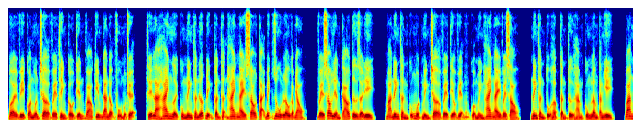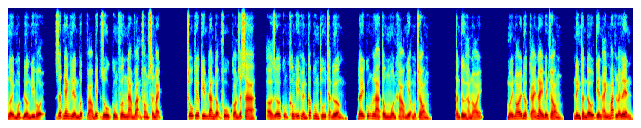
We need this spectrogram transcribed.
Bởi vì còn muốn trở về thỉnh cầu tiến vào kim đan động phủ một chuyện, thế là hai người cùng ninh thần ước định cẩn thận hai ngày sau tại bích du lâu gặp nhau, về sau liền cáo từ rời đi, mà ninh thần cũng một mình trở về tiểu viện của mình hai ngày về sau, ninh thần tụ hợp tần tử hàm cùng lâm tăng nhi, ba người một đường đi vội, rất nhanh liền bước vào bích du cung phương nam vạn phong sân mạch. Chỗ kia kim đan động phủ còn rất xa, ở giữa cũng không ít huyền cấp hung thu chặn đường, đây cũng là tông môn khảo nghiệm một trong. Tần tử hàm nói mới nói được cái này bên trong, ninh thần đầu tiên ánh mắt lóe lên,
